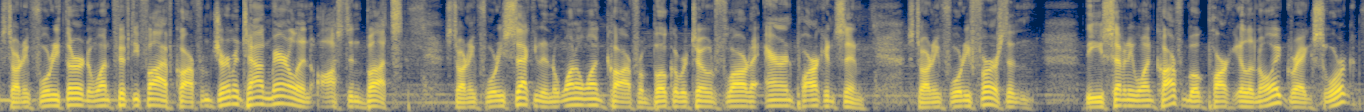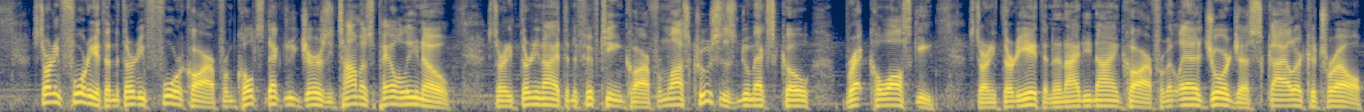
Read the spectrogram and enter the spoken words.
Starting 43rd in the 155 car from Germantown, Maryland, Austin Butts. Starting 42nd in the 101 car from Boca Raton, Florida, Aaron Parkinson. Starting 41st in the 71 car from Oak Park, Illinois, Greg Sorg. Starting 40th in the 34 car from Colts Neck, New Jersey, Thomas Paolino. Starting 39th in the 15 car from Las Cruces, New Mexico, Brett Kowalski. Starting 38th in the 99 car from Atlanta, Georgia, Skylar Cottrell.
